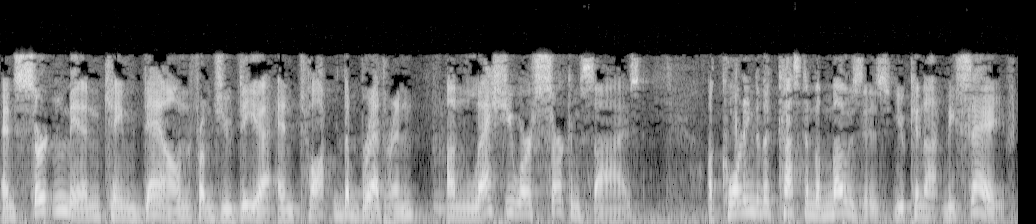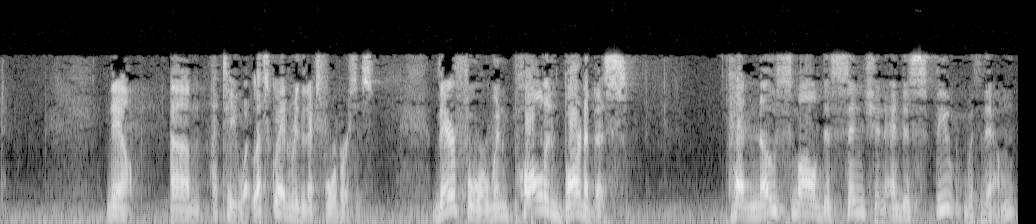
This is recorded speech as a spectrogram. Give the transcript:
And certain men came down from Judea and taught the brethren, unless you are circumcised, according to the custom of Moses, you cannot be saved. Now, um, I tell you what, let's go ahead and read the next four verses. Therefore, when Paul and Barnabas had no small dissension and dispute with them,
